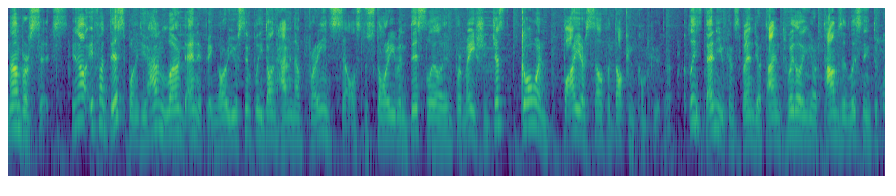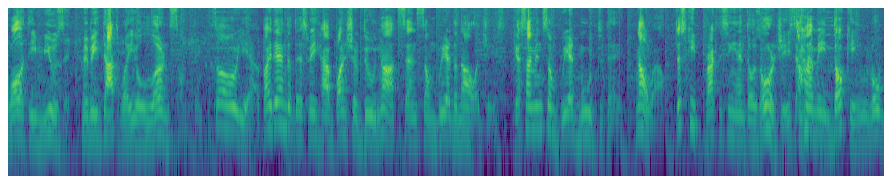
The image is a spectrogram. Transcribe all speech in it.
Number 6. You know, if at this point you haven't learned anything or you simply don't have enough brain cells to store even this little information, just go and buy yourself a docking computer. At least then you can spend your time twiddling your thumbs and listening to quality music. Maybe that way you'll learn something. So yeah, by the end of this we have a bunch of do nots and some weird analogies. Guess I'm in some weird mood today. Oh well, just keep practicing and those orgies, I mean docking, will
